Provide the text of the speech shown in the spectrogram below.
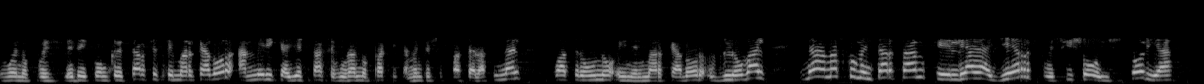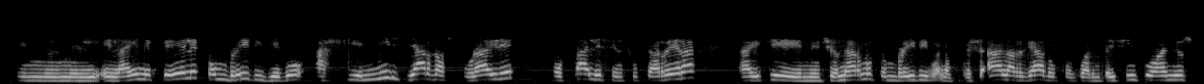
Bueno, pues de, concretarse este marcador, América ya está asegurando prácticamente su pase a la final, 4-1 en el marcador global. Nada más comentar, Pam, que el día de ayer pues hizo historia en, en la NFL. Tom Brady llegó a 100.000 yardas por aire, totales en su carrera. Hay que mencionarlo, Tom Brady, bueno, pues ha alargado con 45 años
